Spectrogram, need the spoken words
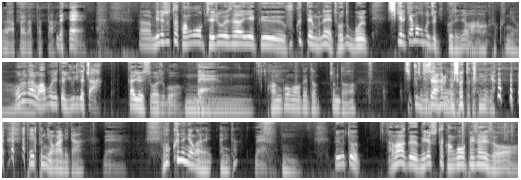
어, 앞발 같았다. 네. 어, 미네소타 관공업 제조회사의 그 후크 때문에 저도 뭘 시계를 깨먹어 본 적이 있거든요. 아, 그렇군요. 어느 날 와 보니까 유리가 쫙 깔려 있어가지고, 음, 네. 관공업에 더, 좀 더, 집중 투자를 하는 네. 것이 어떻겠느냐. 테이프는 영 아니다. 네. 호크는 영 아니, 아니다? 네. 음. 그리고 또 아마 그 미네소타 관공업 회사에서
